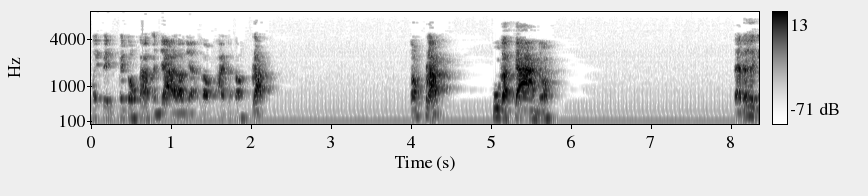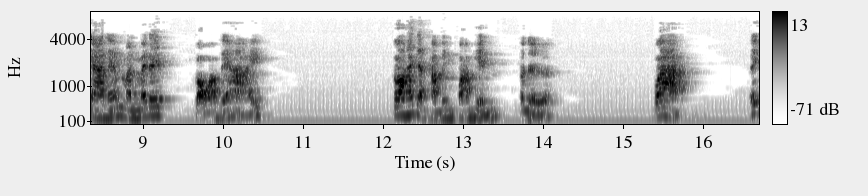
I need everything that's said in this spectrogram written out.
ไม่เป็นไม่ตรงตามสัญญาเราเนี่ย เราอาจจะต้องปรับ ต้องปรับผู้รับจ้างเนาะแต่ถ้าเกิดงานนี้มันไม่ได้ก่อความเสียหาย ก็ให้จัดทำเป็นความเห็นเสนอ ว่า เอ้ย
